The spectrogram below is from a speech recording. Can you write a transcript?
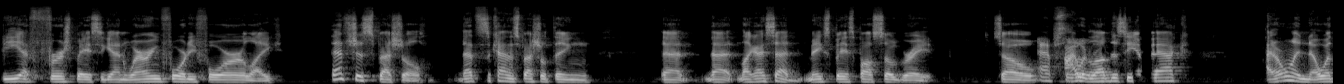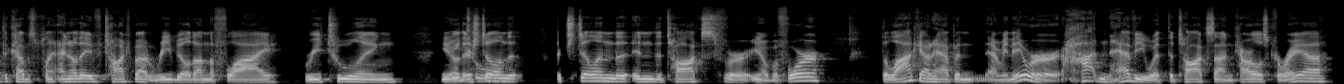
be at first base again, wearing 44, like, that's just special. That's the kind of special thing that that like I said makes baseball so great. So I would love to see it back. I don't really know what the Cubs plan. I know they've talked about rebuild on the fly, retooling. You know, they're still in the they're still in the in the talks for you know before the lockout happened. I mean, they were hot and heavy with the talks on Carlos Correa.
